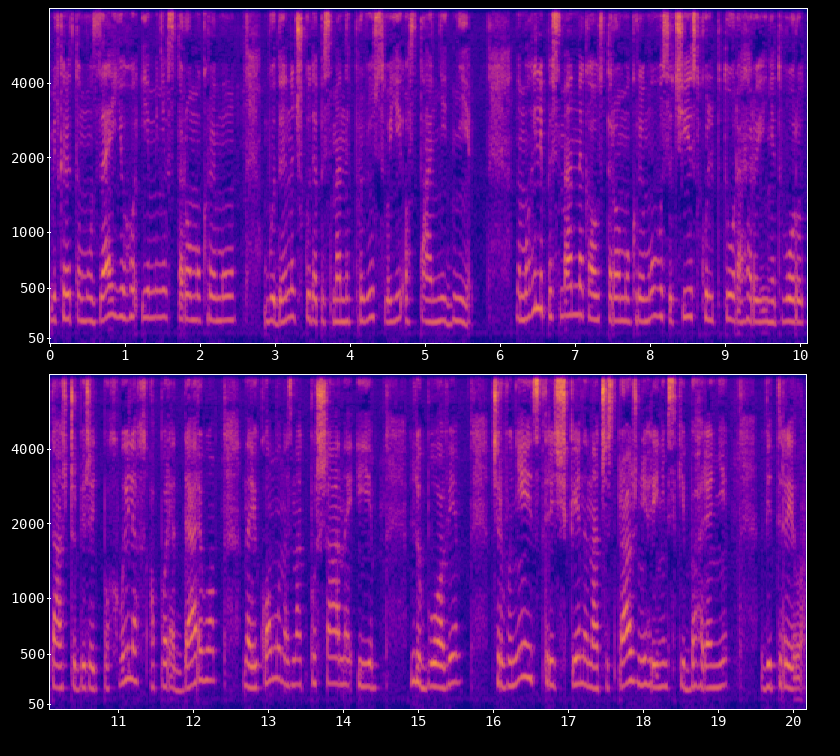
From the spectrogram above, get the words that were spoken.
відкрито музей його імені в Старому Криму, будиночку, де письменник провів свої останні дні. На могилі письменника у Старому Криму височіє скульптура героїні твору та, що біжить по хвилях, а поряд дерево, на якому на знак пошани і любові червоніють стрічки, неначе справжні грінівські багряні вітрила.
